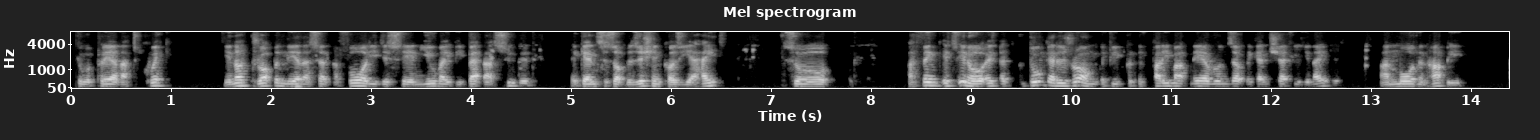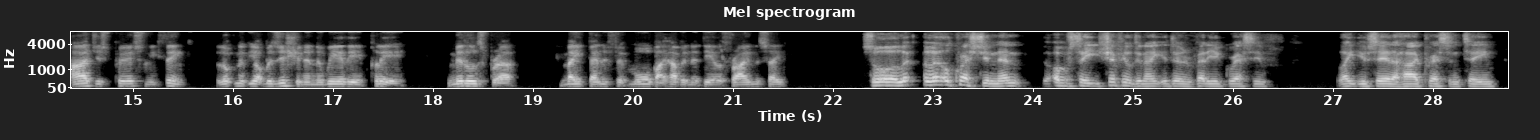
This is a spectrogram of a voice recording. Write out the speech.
to a player that's quick. You're not dropping the other centre forward. You're just saying you might be better suited against this opposition because of your height. So I think it's you know it, don't get us wrong. If if Paddy McNair runs out against Sheffield United, I'm more than happy. I just personally think looking at the opposition and the way they play, Middlesbrough might benefit more by having a Dael Fry in the side. So a little question then. Obviously, Sheffield United are very aggressive, like you say, the high pressing team.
